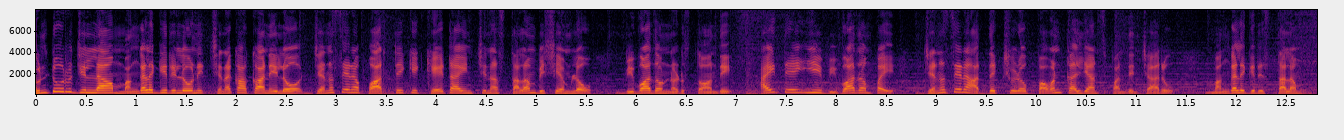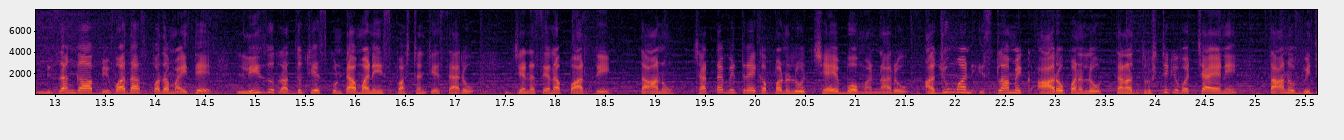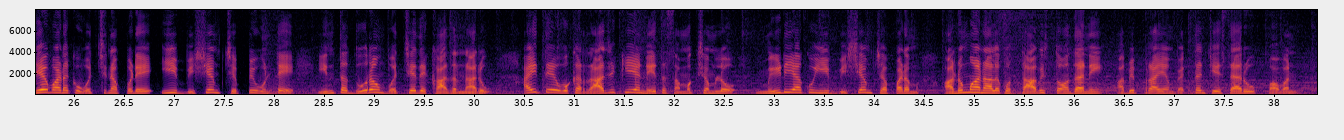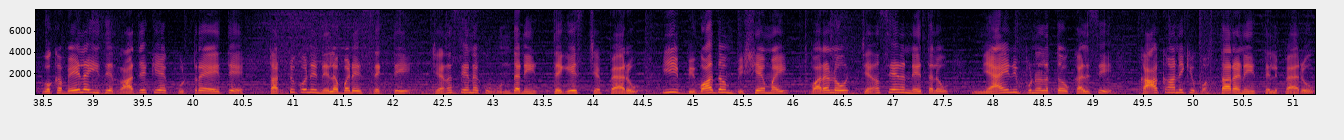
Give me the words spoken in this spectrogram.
గుంటూరు జిల్లా మంగళగిరిలోని చినకాకానిలో జనసేన పార్టీకి కేటాయించిన స్థలం విషయంలో వివాదం నడుస్తోంది. అయితే ఈ వివాదంపై జనసేన అధ్యక్షుడు పవన్ కళ్యాణ్ స్పందించారు. మంగళగిరి స్థలం నిజంగా వివాదాస్పదం అయితే లీజు రద్దు చేసుకుంటామని స్పష్టం చేశారు. జనసేన పార్టీ తాను చట్ట వ్యతిరేక పనులు చేయబోమన్నారు. అజుమాన్ ఇస్లామిక్ ఆరోపణలు తన దృష్టికి వచ్చాయని తాను విజయవాడకు వచ్చినప్పుడే ఈ విషయం చెప్పి ఉంటే ఇంత దూరం వచ్చేదే కాదన్నారు. అయితే ఒక రాజకీయ నేత సమక్షంలో మీడియాకు ఈ విషయం చెప్పడం అనుమానాలకు తావిస్తోందని అభిప్రాయం వ్యక్తం చేశారు పవన్. ఒకవేళ ఇది రాజకీయ కుట్రే అయితే తట్టుకుని నిలబడే శక్తి జనసేనకు ఉందని తెగేసి చెప్పారు. ఈ వివాదం విషయమై త్వరలో జనసేన నేతలు న్యాయ నిపుణులతో కలిసి కాకానికి వస్తారని తెలిపారు.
